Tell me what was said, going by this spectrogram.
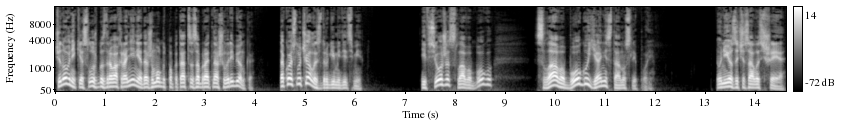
Чиновники службы здравоохранения даже могут попытаться забрать нашего ребенка. Такое случалось с другими детьми. И все же, слава богу, слава богу, я не стану слепой. У нее зачесалась шея.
